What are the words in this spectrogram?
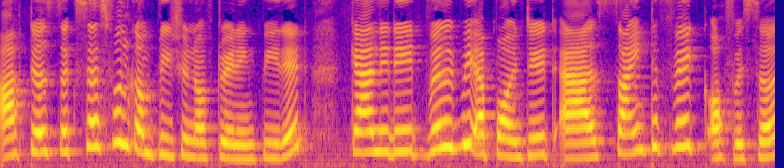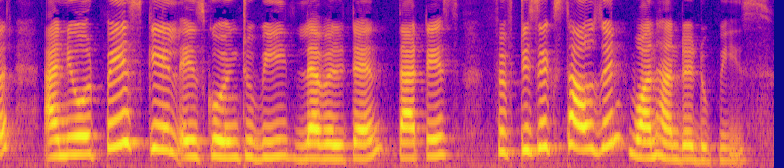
After successful completion of training period, candidate will be appointed as scientific officer and your pay scale is going to be level 10 that is 56,100 rupees.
